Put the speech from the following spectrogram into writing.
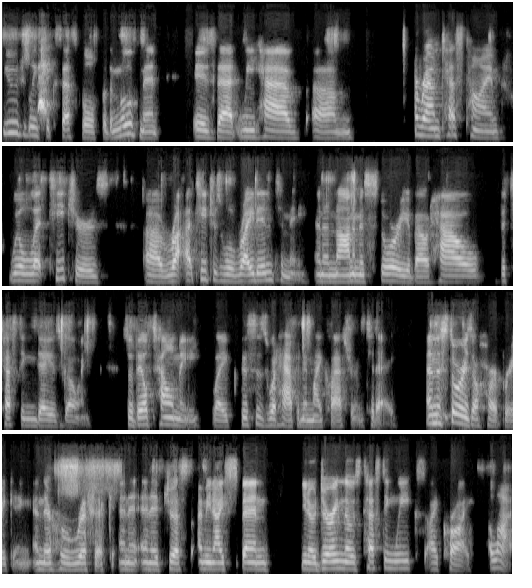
hugely successful for the movement is that we have um, around test time we'll let teachers uh, uh teachers will write into me an anonymous story about how the testing day is going. So they'll tell me like this is what happened in my classroom today. And the stories are heartbreaking and they're horrific and it, and it just i mean i spend you know during those testing weeks i cry a lot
